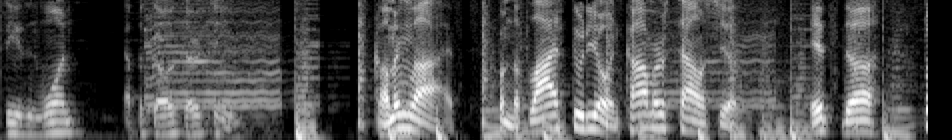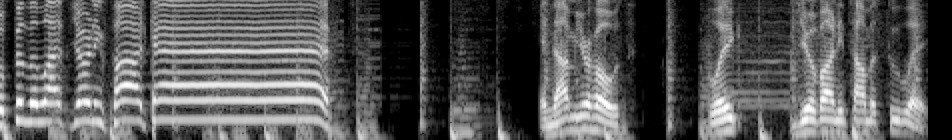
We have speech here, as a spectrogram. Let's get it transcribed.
Season 1, Episode 13. Coming live from the Fly Studio in Commerce Township, it's the Fulfilling Life's Yearnings Podcast! And I'm your host, Blake Giovanni Thomas Sule.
